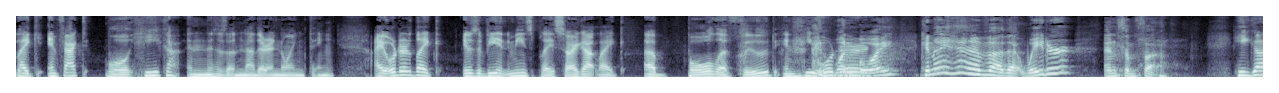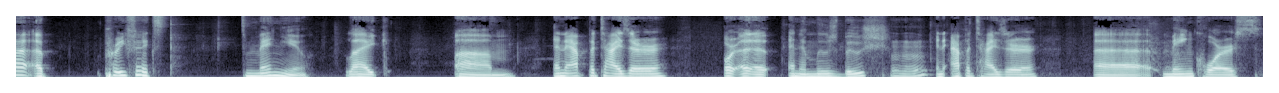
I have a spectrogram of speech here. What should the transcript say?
like in fact, well, he got and this is another annoying thing. I ordered like it was a Vietnamese place, so I got like a bowl of food and he ordered one boy. Can I have uh, that waiter and some pho? he got a prix fixe menu like um an appetizer or a, an amuse bouche, an appetizer, uh main course.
